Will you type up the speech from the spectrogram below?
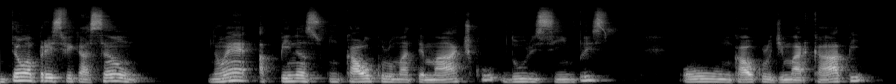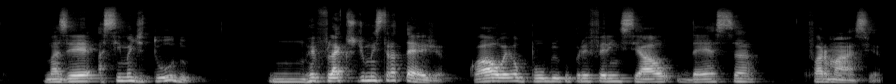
Então, a precificação não é apenas um cálculo matemático duro e simples, ou um cálculo de markup, mas é, acima de tudo, um reflexo de uma estratégia. Qual é o público preferencial dessa farmácia?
